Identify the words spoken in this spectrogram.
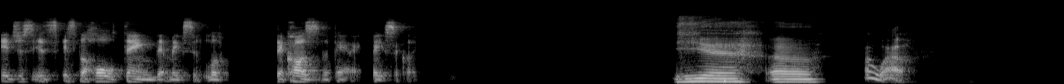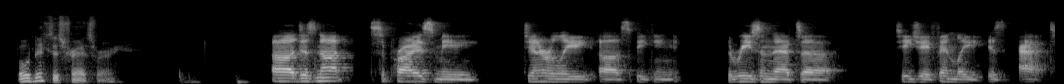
it just it's it's the whole thing that makes it look that causes the panic, basically. Yeah. Uh, oh wow. Bo Nix is transferring. Uh, does not surprise me. Generally uh, speaking, the reason that uh, TJ Finley is at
